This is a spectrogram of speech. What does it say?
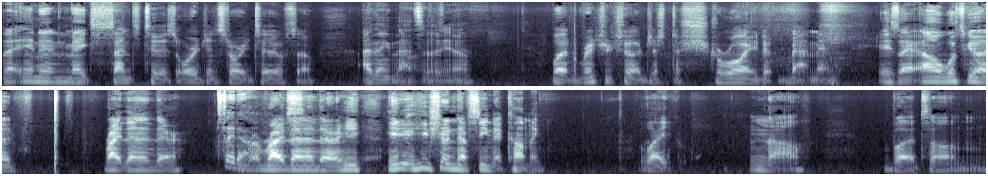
And it makes sense to his origin story too, so I think that's it, yeah. But Richard should have just destroyed Batman. He's like, oh, what's good? Right then and there. Stay down. right then and there. He he he shouldn't have seen it coming. Like, no. But um,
